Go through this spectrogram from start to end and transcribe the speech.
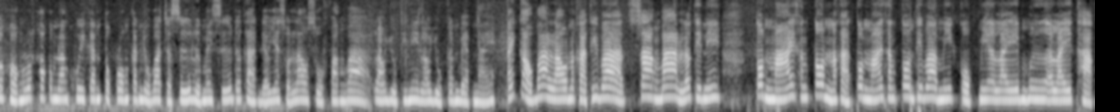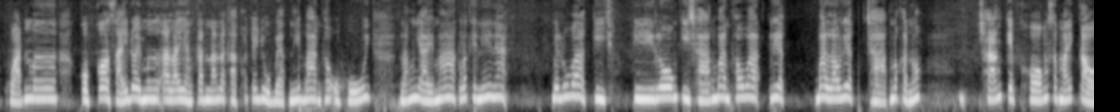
จ้าของรถเขากำลังคุยกันตกลงกันอยู่ว่าจะซื้อหรือไม่ซื้อเด้อค่ะ เดี๋ยวยายสนเล่าสู่ฟังว่าเราอยู่ที่นี่เราอยู่กันแบบไหนไอ้เก่าบ้านเรานะคะ ที่ว่าสร้างบ้านแล้วทีนี้ต้นไม้ทั้งต้นนะคะ ต้นไม้ทั้งต้นที่ว่ามีกบมีอะไรมืออะไรถากขวานมือ กบก็ใสด้วยมืออะไรอย่างกันนั้นแหละค่ะเขาจะอยู่แบบนี้บ้านเขาโอ้โหหลังใหญ่มากแล้วทีนี้เนี่ย ไม่รู้ว่ากี่กี่โรงกี่ช้างบ้านเขาว่าเรียก บ้านเราเรียกช้างเนาะค่ะเนาะช้างเก็บของสมัยเก่า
